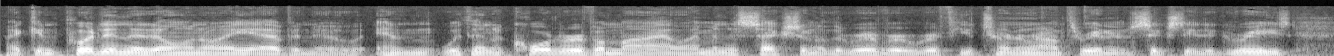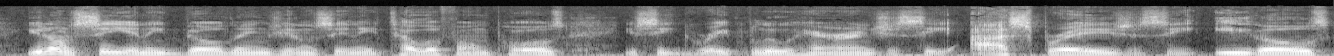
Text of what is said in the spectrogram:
I can put in at Illinois Avenue, and within a quarter of a mile, I'm in a section of the river where if you turn around 360 degrees, you don't see any buildings, you don't see any telephone poles. You see great blue herons, you see ospreys, you see eagles.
